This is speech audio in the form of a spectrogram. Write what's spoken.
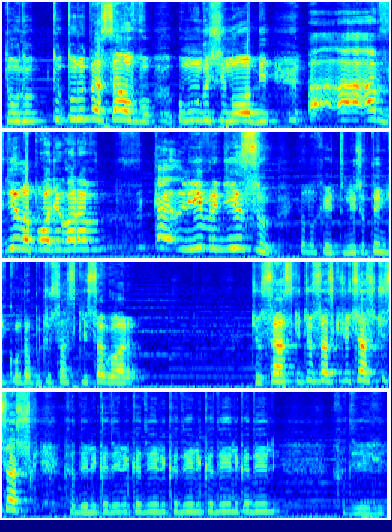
Tudo, tu- tudo tá salvo. O mundo shinobi. A, a, a vila pode agora ficar livre disso. Eu não acredito nisso. Eu tenho que contar pro tio Sasuke isso agora. Tio Sasuke, tio Sasuke, tio Sasuke, tio Sasuke. Cadê ele, cadê ele, cadê ele, cadê ele, cadê ele, cadê ele? Cadê ele?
